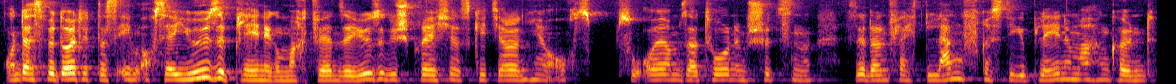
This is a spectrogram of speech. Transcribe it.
Und das bedeutet, dass eben auch seriöse Pläne gemacht werden, seriöse Gespräche. Es geht ja dann hier auch zu eurem Saturn im Schützen, dass ihr dann vielleicht langfristige Pläne machen könnt.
